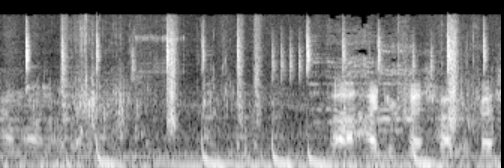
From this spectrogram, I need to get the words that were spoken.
Come on over here. Uh, hide your fish, hide your fish.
